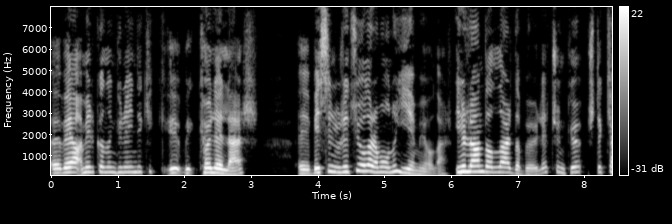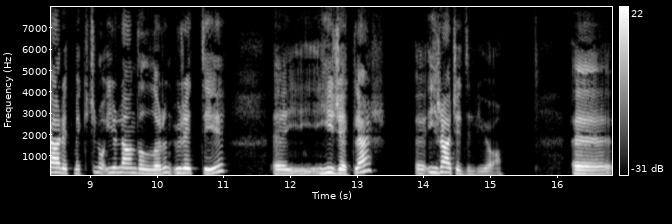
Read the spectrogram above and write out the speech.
e, veya Amerika'nın güneyindeki e, köleler e, besin üretiyorlar ama onu yiyemiyorlar. İrlandalılar da böyle çünkü işte kar etmek için o İrlandalıların ürettiği e, yiyecekler e, ihraç ediliyor e,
